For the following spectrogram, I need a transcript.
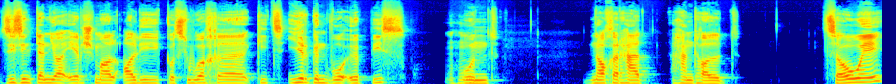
sie sind dann ja erstmal alle suchen, gibt es irgendwo etwas. Mhm. Und nachher hat, haben halt Zoe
